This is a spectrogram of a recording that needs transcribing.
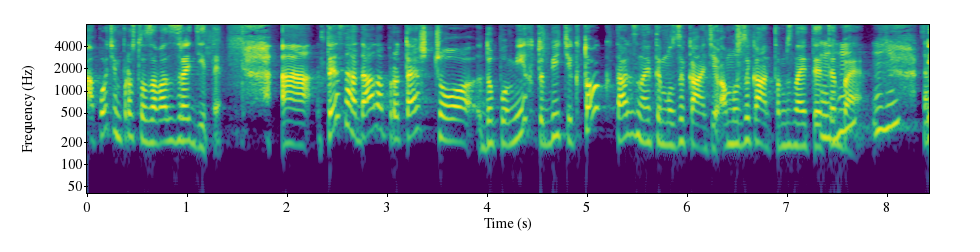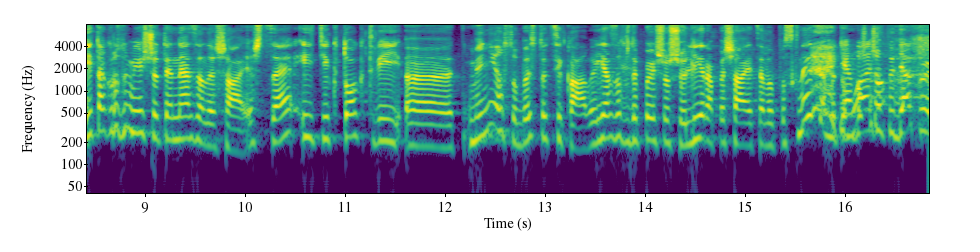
а потім просто за вас зрадіти. А ти згадала про те, що допоміг тобі TikTok, так знайти музикантів, а музикантам знайти тебе. мгм, І так розумію, що ти не залишаєш це. І TikTok твій е, мені особисто цікавий. Я завжди пишу, що Ліра пишається випускницями, Я тому бачу, що це дякую.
